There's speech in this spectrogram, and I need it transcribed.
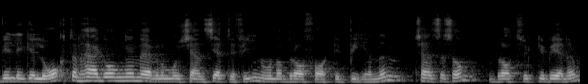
vi ligger lågt den här gången, även om hon känns jättefin. Hon har bra fart i benen, känns det som. Bra tryck i benen.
